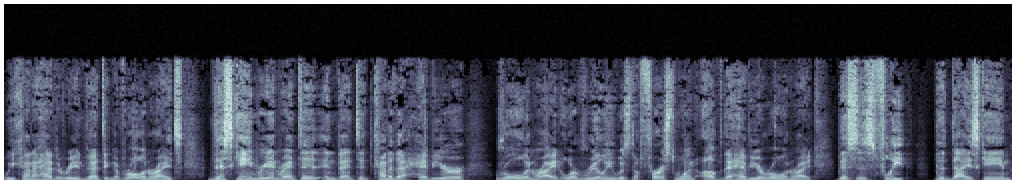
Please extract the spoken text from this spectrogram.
we kind of had the reinventing of roll and rights. This game reinvented invented kind of the heavier roll and write, or really was the first one of the heavier roll and write. This is Fleet, the dice game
